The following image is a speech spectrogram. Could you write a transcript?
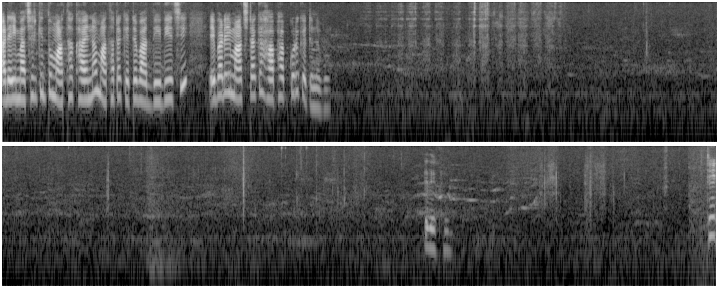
আর এই মাছের কিন্তু মাথা খায় না, মাথাটা কেটে বাদ দিয়ে দিয়েছি। এবার এই মাছটাকে হাফ হাফ করে কেটে নেব। দেখুন। ঠিক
